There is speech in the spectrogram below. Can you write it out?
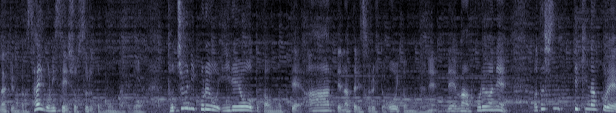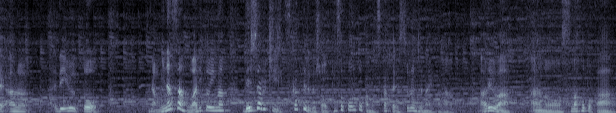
なんていうのかな、最後に清書すると思うんだけど、途中にこれを入れようとか思って、あーってなったりする人多いと思うんだよね。で、まあ、これはね、私的なこれ、あの、で言うと、皆さん割と今デジタル記事使ってるでしょ？パソコンとかも使ったりするんじゃないかな。あるいは、あの、スマホとか、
